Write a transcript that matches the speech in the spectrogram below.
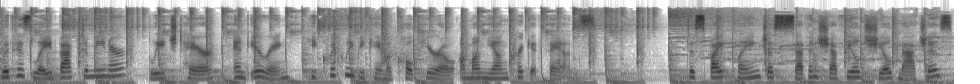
With his laid-back demeanor, bleached hair, and earring, he quickly became a cult hero among young cricket fans. Despite playing just seven Sheffield Shield matches,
